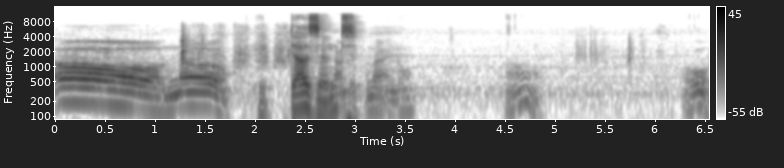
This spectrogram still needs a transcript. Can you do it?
Oh, no. He doesn't. Oh. Oh.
